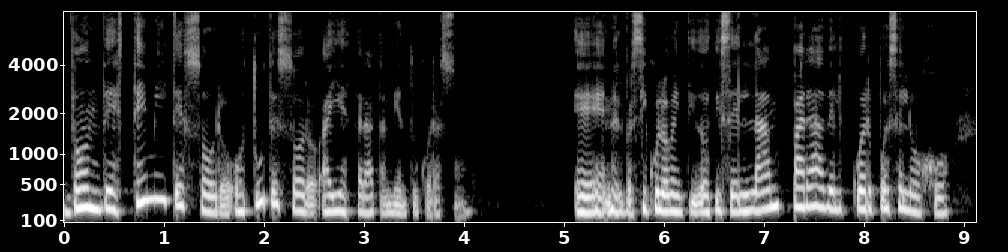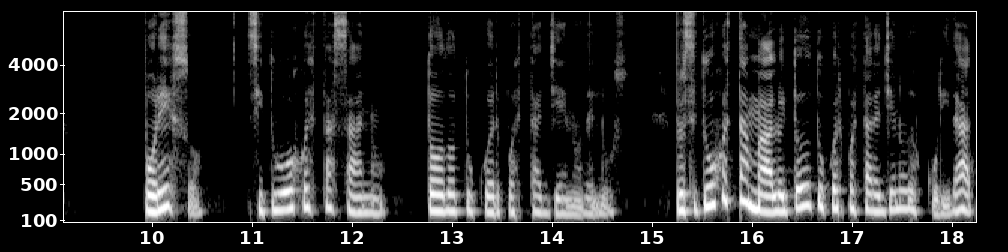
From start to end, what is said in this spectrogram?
donde esté mi tesoro o tu tesoro, ahí estará también tu corazón. Eh, en el versículo 22 dice, lámpara del cuerpo es el ojo. Por eso, si tu ojo está sano, todo tu cuerpo está lleno de luz. Pero si tu ojo está malo y todo tu cuerpo estará lleno de oscuridad.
